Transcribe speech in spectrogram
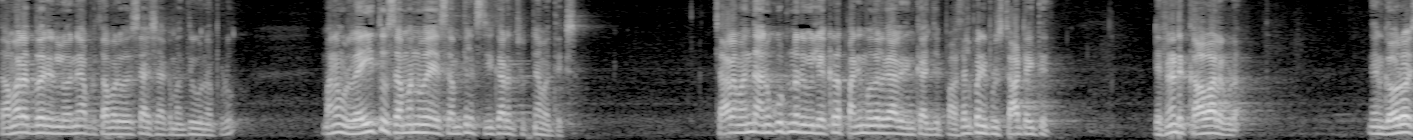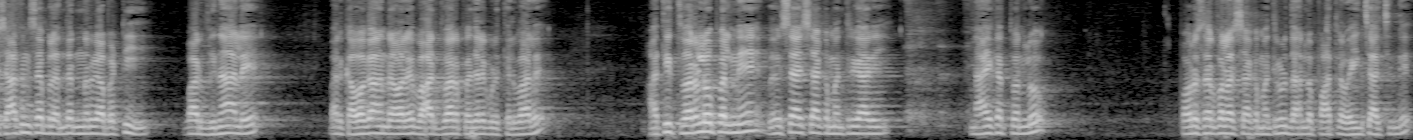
తమరధ్వర్యంలోనే అప్పుడు తమర వ్యవసాయ శాఖ మంత్రి ఉన్నప్పుడు మనం రైతు సమన్వయ సమితిలకు శ్రీకారం చుట్టినాం అధ్యక్ష. చాలామంది అనుకుంటున్నారు వీళ్ళు ఎక్కడ పని మొదలు కాలేదు ఇంకా అని చెప్పి. అసలు పని ఇప్పుడు స్టార్ట్ అవుతుంది డెఫినెట్గా కావాలి కూడా. నేను గౌరవ శాసనసభ్యులు అందరు ఉన్నారు కాబట్టి వారు వినాలి వారికి అవగాహన రావాలి వారి ద్వారా ప్రజలకు కూడా తెలవాలి. అతి త్వరలోపలనే వ్యవసాయ శాఖ మంత్రి గారి నాయకత్వంలో పౌర సరఫరాల శాఖ మంత్రి కూడా దానిలో పాత్ర వహించాల్సిందే.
